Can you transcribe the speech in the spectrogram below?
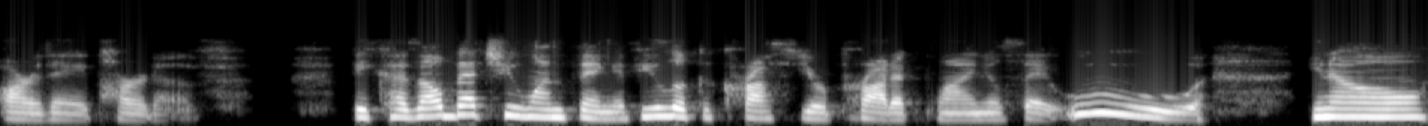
are they part of? Because I'll bet you one thing if you look across your product line, you'll say, Ooh, you know,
